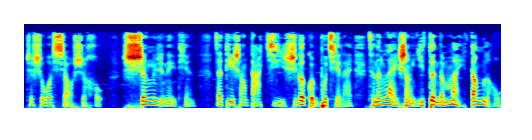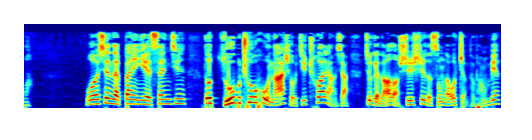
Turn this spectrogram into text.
这是我小时候生日那天，在地上打几十个滚不起来才能赖上一顿的麦当劳啊！我现在半夜三更都足不出户，拿手机戳两下，就给老老实实的送到我枕头旁边。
